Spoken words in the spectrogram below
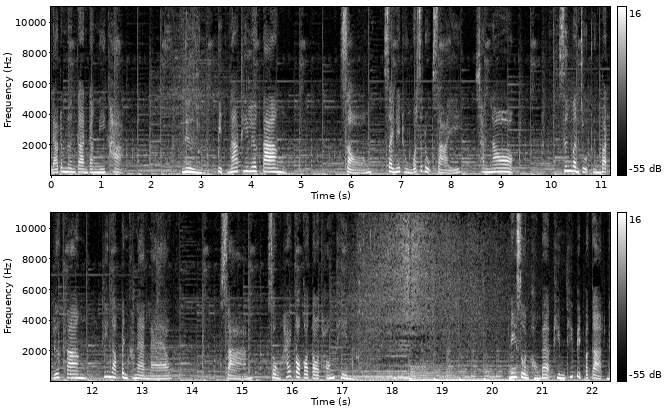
แล้วดำเนินการดังนี้ค่ะ 1. ปิดหน้าที่เลือกตั้ง 2. ใส่ในถุงวัสดุใส ชั้นนอก ซึ่งบรรจุถุงบัตรเลือกตั้งที่นับเป็นคะแนนแล้ว 3. ส่งให้กกตท้องถิ่น ในส่วนของแบบพิมพ์ที่ปิดประกาศณ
